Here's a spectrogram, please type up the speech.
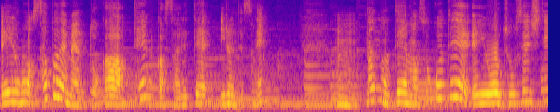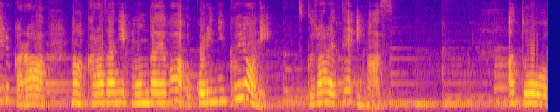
栄養のサプリメントが添加されているんですね。うん、なので、まあ、そこで栄養を調整しているから、まあ、体に問題は起こりにくいように作られています。あと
